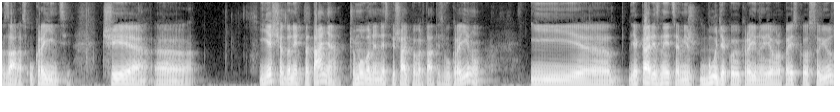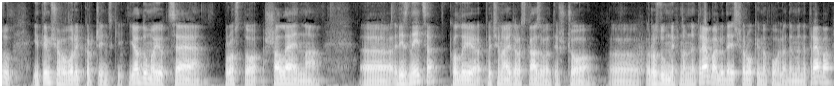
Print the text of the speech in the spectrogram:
зараз, українці, чи є ще до них питання, чому вони не спішать повертатись в Україну? І е, яка різниця між будь-якою країною Європейського Союзу і тим, що говорить Корчинський? Я думаю, це просто шалена е, різниця, коли починають розказувати, що е, розумних нам не треба, людей з широкими поглядами не треба.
